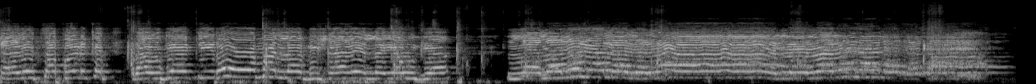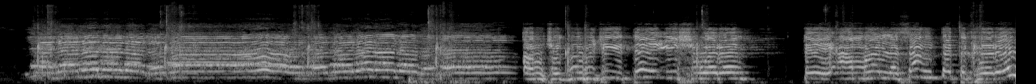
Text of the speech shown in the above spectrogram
शाळेचा फडकत राहू द्या की र मला भिशाळेला येऊ द्या. ला ला ला ला ला. ला. गुरुजी ते ईश्वर ते आम्हाला सांगतात खरं.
